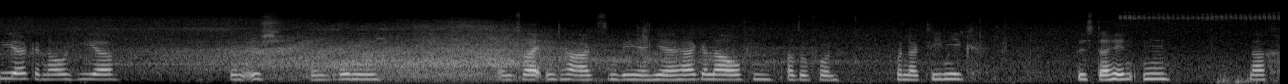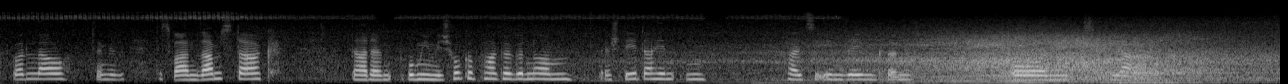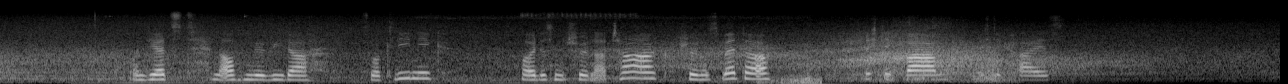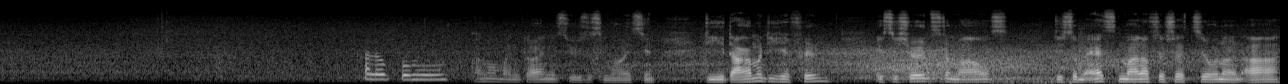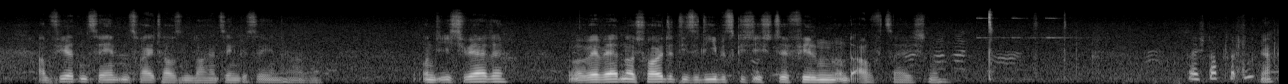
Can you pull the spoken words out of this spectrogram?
Hier, genau hier, bin ich und Bruni. Am zweiten Tag sind wir hierher gelaufen, also von, von der Klinik bis da hinten nach Gottelau. Das war ein Samstag. Da hat der Brummi mich Huckepacke genommen. Der steht da hinten, falls ihr ihn sehen könnt. Und ja. Und jetzt laufen wir wieder zur Klinik. Heute ist ein schöner Tag, schönes Wetter, richtig warm, richtig heiß. Hallo Brummi. Hallo mein kleines süßes Mäuschen. Die Dame, die hier filmt, ist die schönste Maus, die ich zum ersten Mal auf der Station 9a am 4.10.2019 gesehen habe. Und ich werde, wir werden euch heute diese Liebesgeschichte filmen und aufzeichnen. Soll ich Stopp drücken? Ja?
